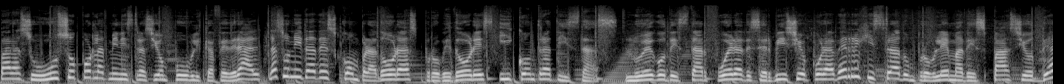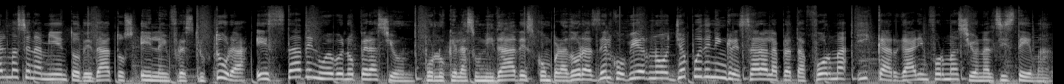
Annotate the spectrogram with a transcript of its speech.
para su uso por la Administración Pública Federal, las unidades compradoras, proveedores y contratistas. Luego de estar fuera de servicio por haber registrado un problema de espacio de almacenamiento de datos en la infraestructura, está de nuevo en operación, por lo que las unidades compradoras del gobierno ya pueden ingresar a la plataforma y cargar información al sistema.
